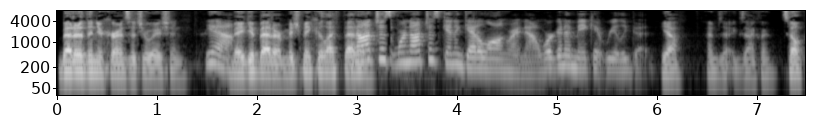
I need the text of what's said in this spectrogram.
better than your current situation Yeah, make it better Mitch, make your life better not just we're not just going to get along right now. We're going to make it really good. yeah exactly so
